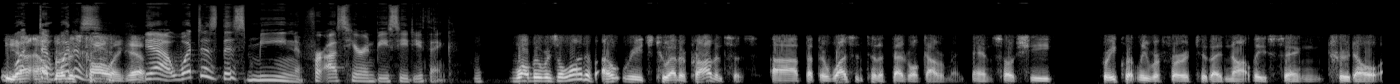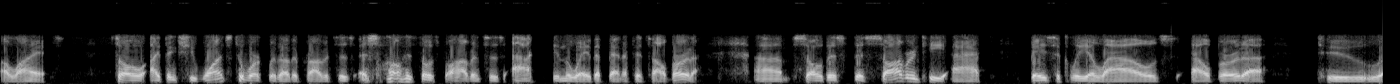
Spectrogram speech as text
Yeah, what, Alberta's calling. Yeah. Yeah. What does this mean for us here in BC? Do you think? Well, there was a lot of outreach to other provinces, uh, but there wasn't to the federal government, and so she frequently referred to the Notley Singh Trudeau alliance. So I think she wants to work with other provinces as long as those provinces act in the way that benefits Alberta. Um, so this this Sovereignty Act basically allows Alberta to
